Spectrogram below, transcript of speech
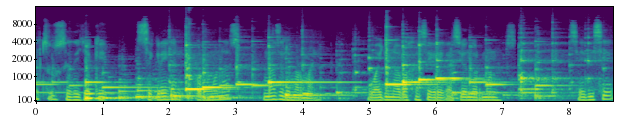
Esto sucede ya que segregan hormonas más de lo normal o hay una baja segregación de hormonas. Se dice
